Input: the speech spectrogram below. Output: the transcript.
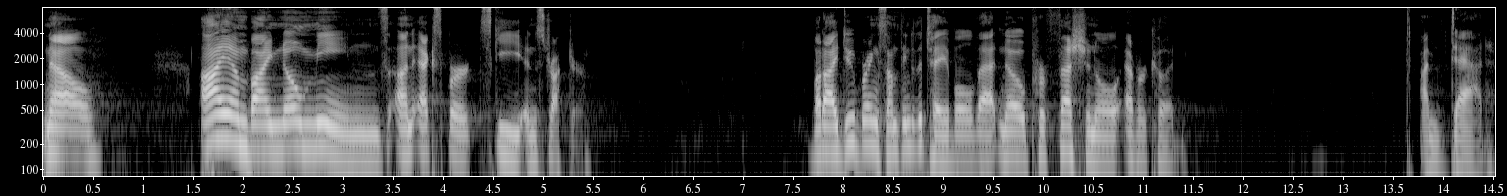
Now, I am by no means an expert ski instructor, but I do bring something to the table that no professional ever could. I'm dad.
